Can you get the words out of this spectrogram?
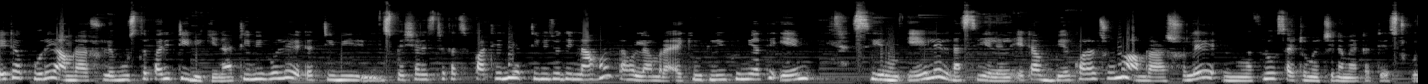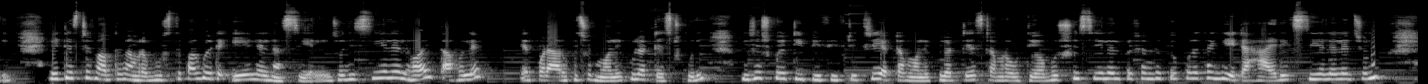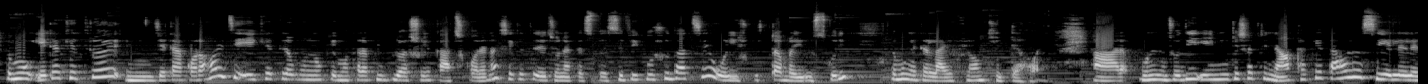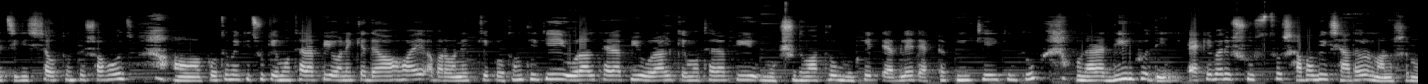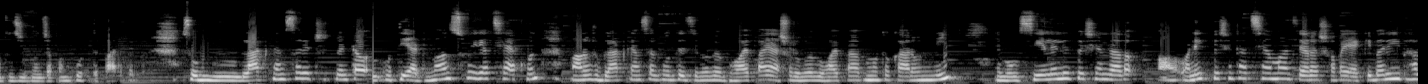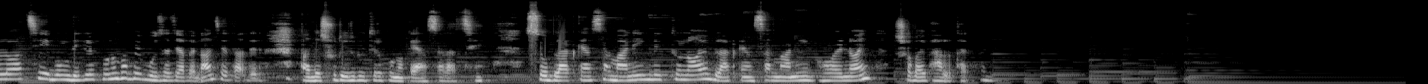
এটা করে আমরা আসলে বুঝতে পারি টিবি কিনা। টিবি হলে এটা টিবি স্পেশালিস্টের কাছে পাঠিয়ে দিই। আর টিবি যদি না হয়, তাহলে আমরা অ্যাকিউট লিউকেমিয়াতে এম সি এল এল না সিএলএল এটা বের করার জন্য আমরা আসলে ফ্লু সাইটোমেট্রি নামে একটা টেস্ট করি। এই টেস্টের মাধ্যমে আমরা বুঝতে পারব এটা এএলএল না সিএলএল যদি সিএলএল হয়, তাহলে এরপরে আরও কিছু মলিকুলার টেস্ট করি। বিশেষ করে টিপি ফিফটি থ্রি একটা মলিকুলার টেস্ট আমরা অতি অবশ্যই সিএলএল পেশেন্টদেরকেও করে থাকি। এটা হাই রিস্ক সিএলএল এর জন্য। এবং এটার ক্ষেত্রে যেটা করা হয় যে এই ক্ষেত্রে অন্য কেমোথেরাপিগুলো আসলে কাজ করে না। সেক্ষেত্রে এর জন্য একটা স্পেসিফিক ওষুধ আছে, ওই ওষুধটা আমরা ইউজ করি এবং এটা লাইফ লং খেতে হয়। আর যদি এই মিউটেশনটি না থাকে তাহলে সিএলএল এর চিকিৎসা অত্যন্ত সহজ। প্রথমে কিছু কেমোথেরাপি অনেকে দেওয়া হয়, আবার অনেককে প্রথম থেকেই ওরাল থেরাপি, ওরাল কেমোথেরাপি শুধুমাত্র মুখের ট্যাবলেট, একটা পিল খেয়েই কিন্তু ওনারা দীর্ঘদিন একেবারে সুস্থ, স্বাভাবিক, সাধারণ মানুষের মতো জীবনযাপন করতে পারবেন। সো ব্লাড ক্যান্সারের ট্রিটমেন্টটা অতি অ্যাডভান্স হয়ে গেছে এখন। মানুষ ব্লাড ক্যান্সার বলতে যেভাবে ভয় পায়, আসলে ভয় পাওয়ার মতো কারণ নেই। এবং সিএলএল এর পেশেন্টরা অনেক পেশেন্ট আছে আমার, যারা সবাই একেবারেই ভালো আছে এবং দেখলে কোনোভাবে বোঝা যাবে না যে তাদের তাদের শরীরের ভিতরে কোনো ক্যান্সার আছে। সো ব্লাড ক্যান্সার মানেই মৃত্যু নয় ব্লাড ক্যান্সার মানেই ভয় নয়। সবাই ভালো থাকবেন।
